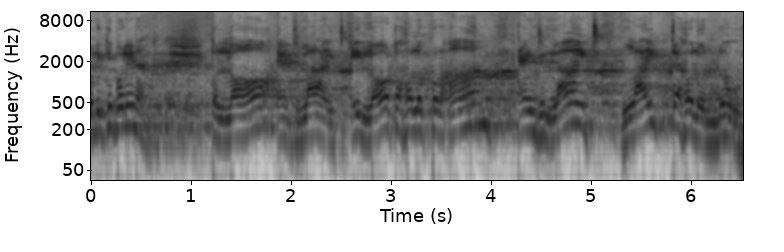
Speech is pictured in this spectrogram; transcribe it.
বলি কি বলি না? তো ল অ্যান্ড লাইট এই লটা হলো কোরআন অ্যান্ড লাইট লাইটটা হলো নূর।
